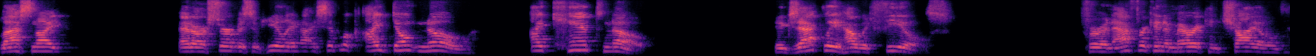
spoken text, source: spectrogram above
Last night at our service of healing, I said, Look, I don't know. I can't know exactly how it feels for an African American child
